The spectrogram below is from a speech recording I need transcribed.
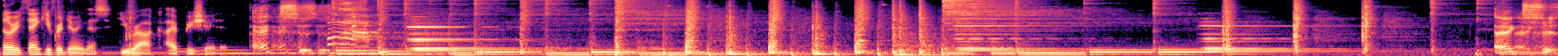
Hillary, thank you for doing this. You rock. I appreciate it. Exit.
